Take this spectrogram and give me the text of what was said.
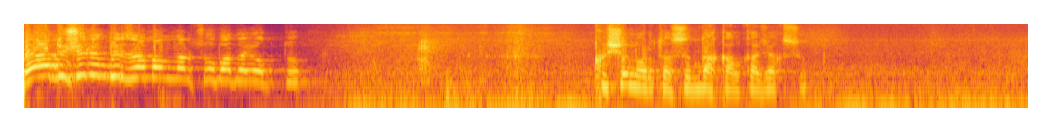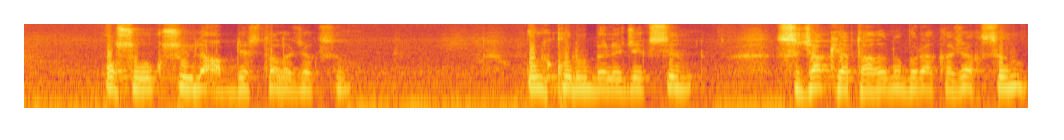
veya düşünün bir zamanlar sobada yoktu. Kışın ortasında kalkacaksın. O soğuk suyla abdest alacaksın. Uykunu böleceksin. Sıcak yatağını bırakacaksın.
